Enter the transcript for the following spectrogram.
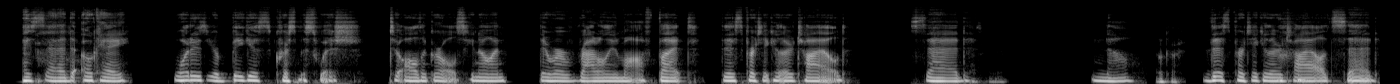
I said, okay, what is your biggest Christmas wish to all the girls, you know? And they were rattling them off. But this particular child said, no. Okay. This particular child said,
